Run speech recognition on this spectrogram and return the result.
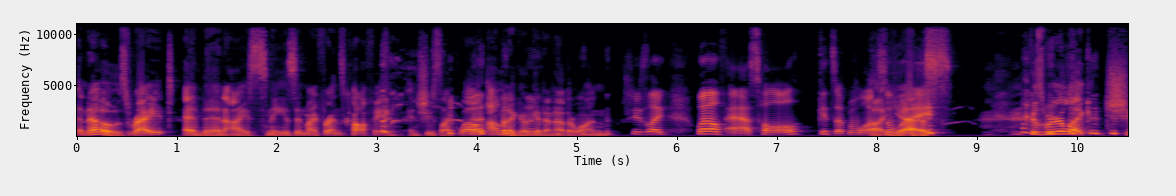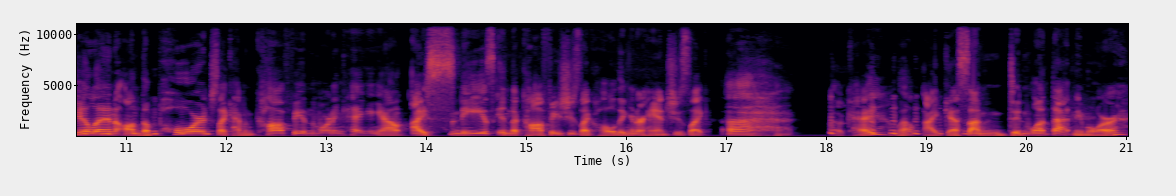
the nose, right? And then I sneeze in my friend's coffee. And she's like, well, I'm going to go get another one. She's like, "Well, asshole," gets up and walks Uh, away. yes. Because we were like chilling on the porch, like having coffee in the morning, hanging out. I sneeze in the coffee. She's like holding in her hand. She's like, uh, okay, well, I guess I didn't want that anymore.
